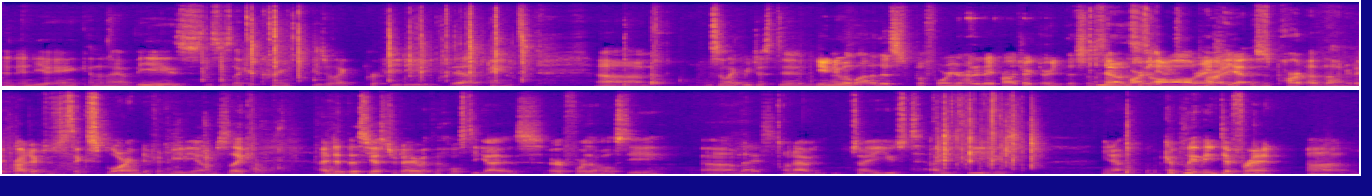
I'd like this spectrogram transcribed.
in India ink, and then I have these. This is like a Krink. These are like graffiti Yeah. paint. Um, so like we just did. You knew a lot of this before your hundred day project, or this is No, like, this part is of the all exploration? part. Yeah, this is part of the hundred day project. Was just exploring different mediums. Like, I did this yesterday with the Holstee guys, or for the Holstee. Um, Nice. And I so I used I used these. You know, completely different, um,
